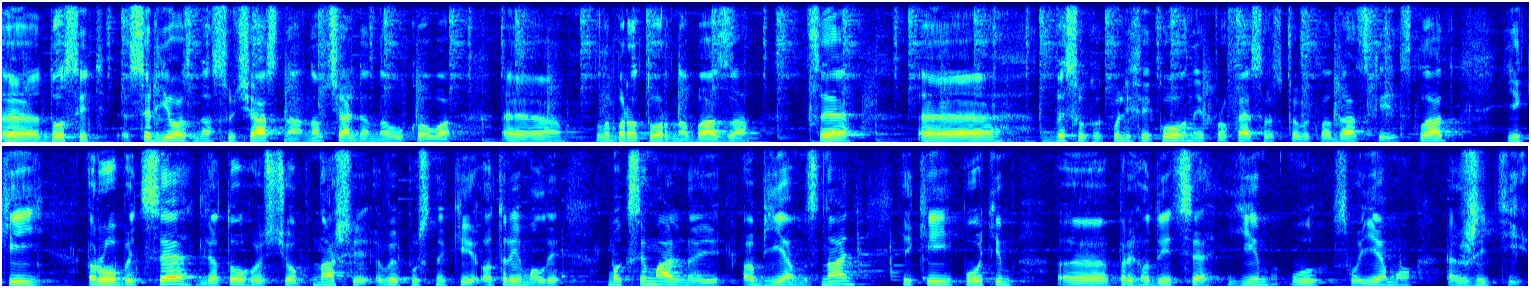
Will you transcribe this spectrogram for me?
е, досить серйозна сучасна навчально-наукова е, лабораторна база, це висококваліфікований професорсько-викладацький склад, який робить все для того, щоб наші випускники отримали максимальний об'єм знань, який потім е, пригодиться їм у своєму е, житті.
